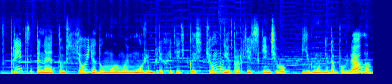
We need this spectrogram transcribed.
в принципе, на этом все. Я думаю, мы можем переходить к костюму. Я практически ничего ему не добавляла.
